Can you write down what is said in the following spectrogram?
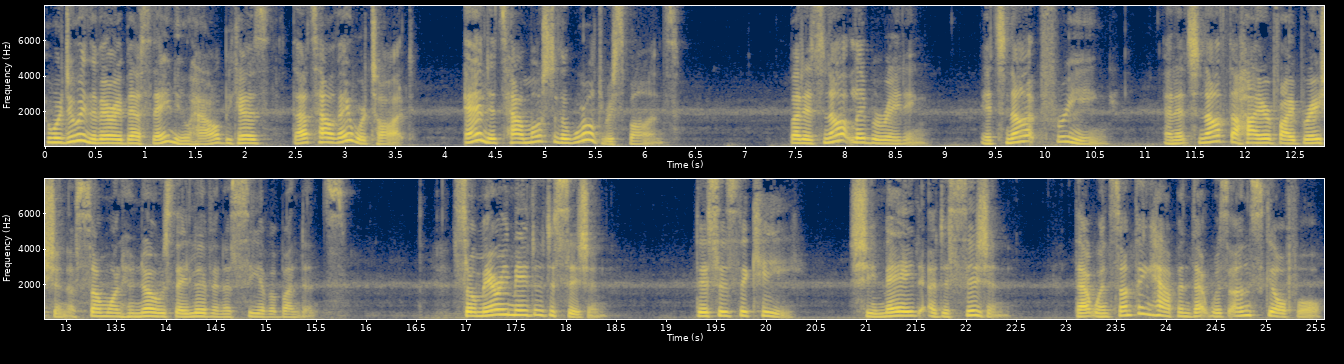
who were doing the very best they knew how because that's how they were taught, and it's how most of the world responds. But it's not liberating, it's not freeing, and it's not the higher vibration of someone who knows they live in a sea of abundance. So Mary made a decision. This is the key. She made a decision that when something happened that was unskillful,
